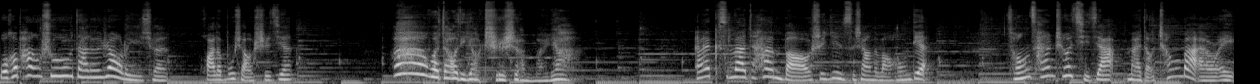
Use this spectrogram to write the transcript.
我和胖叔大略绕了一圈，花了不少时间。啊，我到底要吃什么呀？X Lat 汉堡是 Ins 上的网红店，从餐车起家卖到称霸 LA，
